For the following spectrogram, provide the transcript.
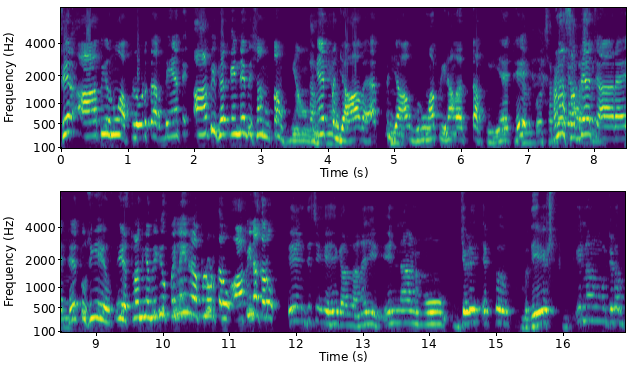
ਫਿਰ ਆਪ ਹੀ ਉਹਨੂੰ ਅਪਲੋਡ ਕਰਦੇ ਆ ਤੇ ਆਪ ਹੀ ਫਿਰ ਕਹਿੰਦੇ ਵੀ ਸਾਨੂੰ ਧਮਕੀਆਂ ਆਉਂਦੀਆਂ। ਪੰਜਾਬ ਹੈ ਪੰਜਾਬ ਗੁਰੂਆਂ ਪੀਰਾਂ ਦਾ ਧਰਤੀ ਹੈ ਇੱਥੇ। ਹਨਾ ਸੱਭਿਆਚਾਰ ਹੈ ਇੱਥੇ। ਤੁਸੀਂ ਇਸ ਤਰ੍ਹਾਂ ਦੀਆਂ ਵੀਡੀਓ ਪਹਿਲਾਂ ਹੀ ਨਾ ਅਪਲੋਡ ਕਰੋ ਆਪ ਹੀ ਨਾ ਕਰੋ। ਇਹ ਇਹਦੇ ਚ ਇਹ ਗੱਲ ਆ ਨਾ ਜੀ ਇਹਨਾਂ ਨੂੰ ਜਿਹੜੇ ਇੱਕ ਵਿਦੇਸ਼ ਇਹਨਾਂ ਨੂੰ ਜਿਹੜਾ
